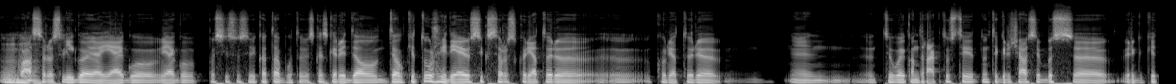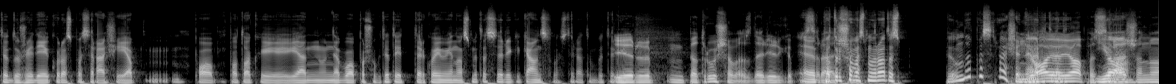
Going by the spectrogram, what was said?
Mhm. vasaros lygoje, jeigu, jeigu pas jį su sveikata būtų viskas gerai. Dėl, dėl kitų žaidėjų Sixers, kurie turi, e, kurie turi tėvai kontraktus, tai, nu, tai greičiausiai bus e, irgi kiti du žaidėjai, kuriuos pasirašė jie po, po to, kai jie nu, nebuvo pašaukti, tai Terkvai Vienas Mitas ir iki Councilas turėtų būti. Ir mm, Petruševas dar irgi E, pasirašė. Petruševas Mirotas pilną pasirašė, ne? Jo, jo, jo, pasirašė, nu,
